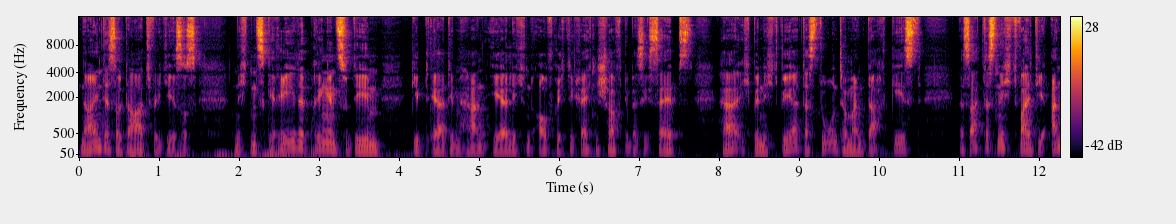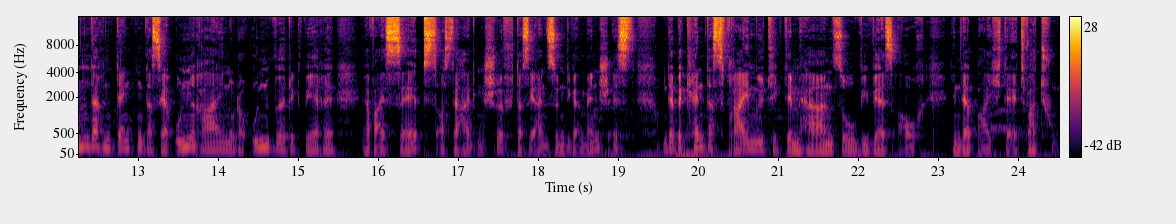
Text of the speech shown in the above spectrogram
Nein, der Soldat will Jesus nicht ins Gerede bringen, zudem gibt er dem Herrn ehrlich und aufrichtig Rechenschaft über sich selbst. Herr, ich bin nicht wert, dass du unter mein Dach gehst, er sagt das nicht, weil die anderen denken, dass er unrein oder unwürdig wäre. Er weiß selbst aus der Heiligen Schrift, dass er ein sündiger Mensch ist, und er bekennt das freimütig dem Herrn, so wie wir es auch in der Beichte etwa tun.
